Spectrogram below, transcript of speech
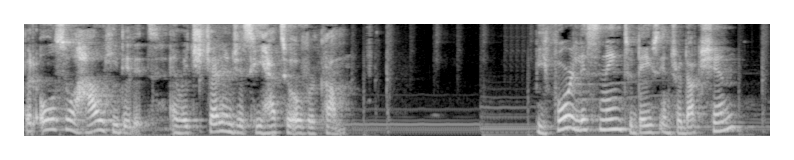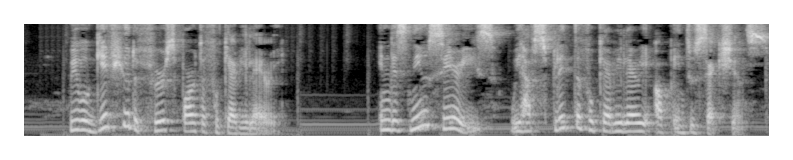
but also how he did it and which challenges he had to overcome. Before listening to Dave's introduction, we will give you the first part of vocabulary. In this new series, we have split the vocabulary up into sections.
